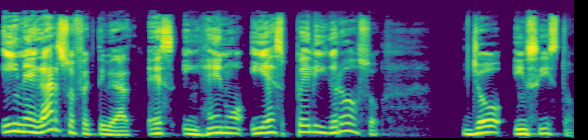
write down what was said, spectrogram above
y negar su efectividad es ingenuo y es peligroso. Yo insisto,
